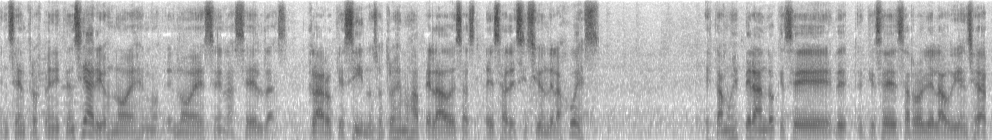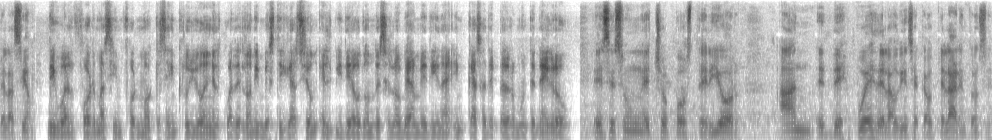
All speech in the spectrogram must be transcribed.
en centros penitenciarios, no es no es en las celdas Claro que sí, nosotros hemos apelado esa, esa decisión de la juez. Estamos esperando que se, que se desarrolle la audiencia de apelación. De igual forma, se informó que se incluyó en el cuaderno de investigación el video donde se lo ve a Medina en casa de Pedro Montenegro. Ese es un hecho posterior eh, después de la audiencia cautelar. Entonces,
